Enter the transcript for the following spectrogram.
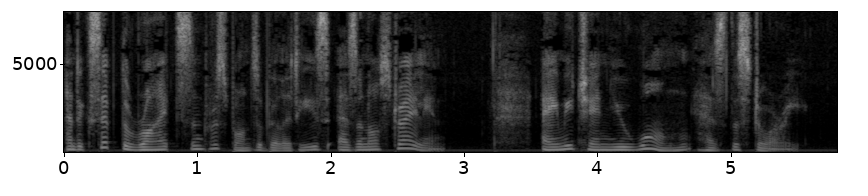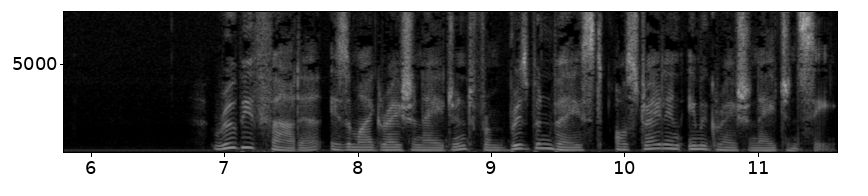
and accept the rights and responsibilities as an Australian. Amy Chen Yu Wong has the story. Ruby Fada is a migration agent from Brisbane based Australian Immigration Agency.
